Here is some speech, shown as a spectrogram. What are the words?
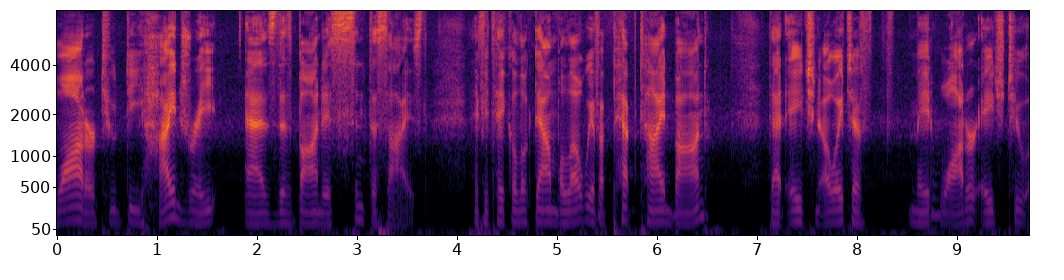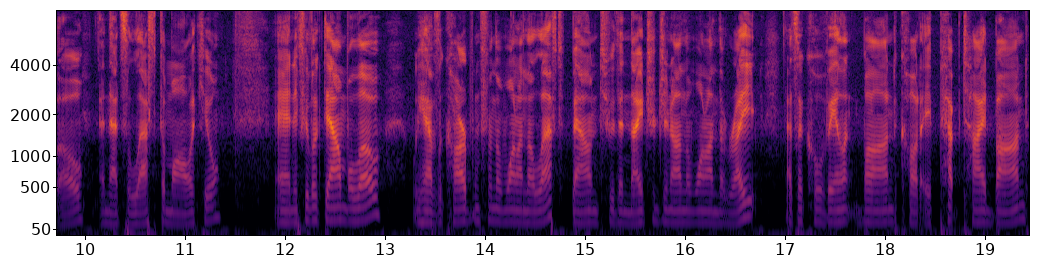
water to dehydrate as this bond is synthesized. If you take a look down below, we have a peptide bond. That H and OH have made water, H2O, and that's left the molecule. And if you look down below, we have the carbon from the one on the left bound to the nitrogen on the one on the right. That's a covalent bond called a peptide bond,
